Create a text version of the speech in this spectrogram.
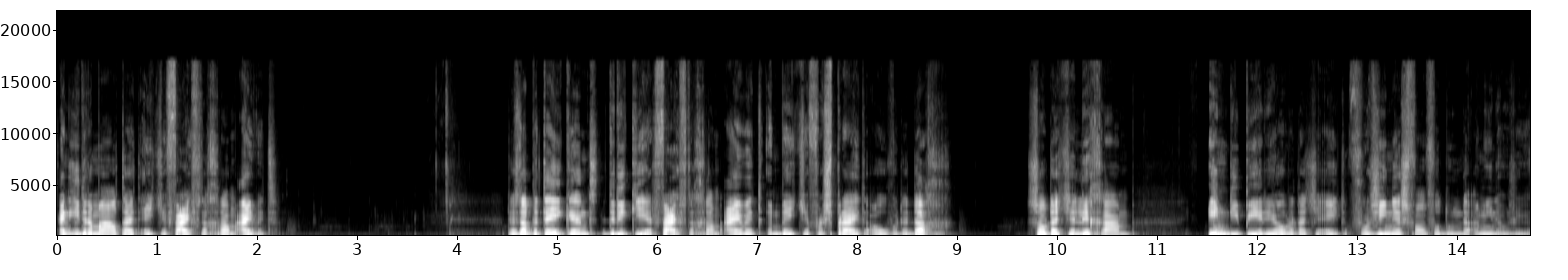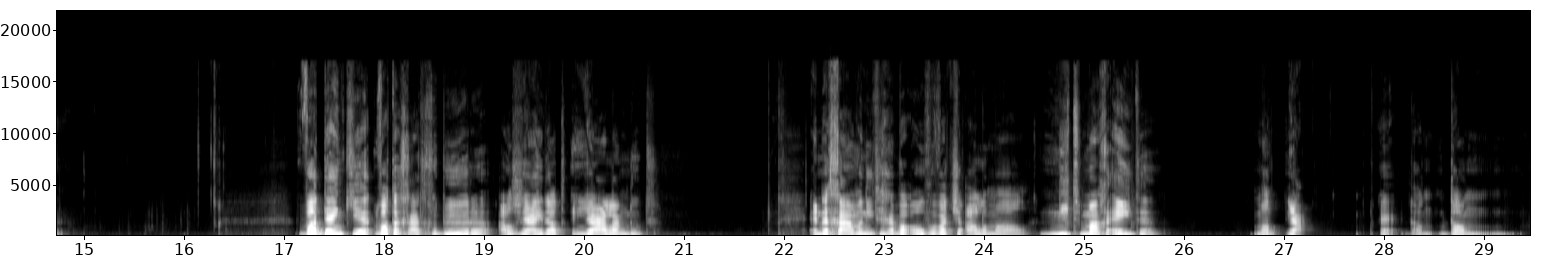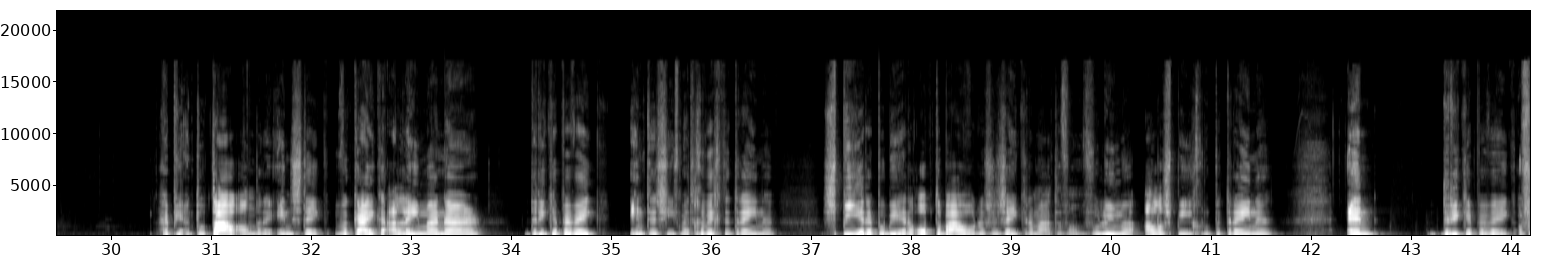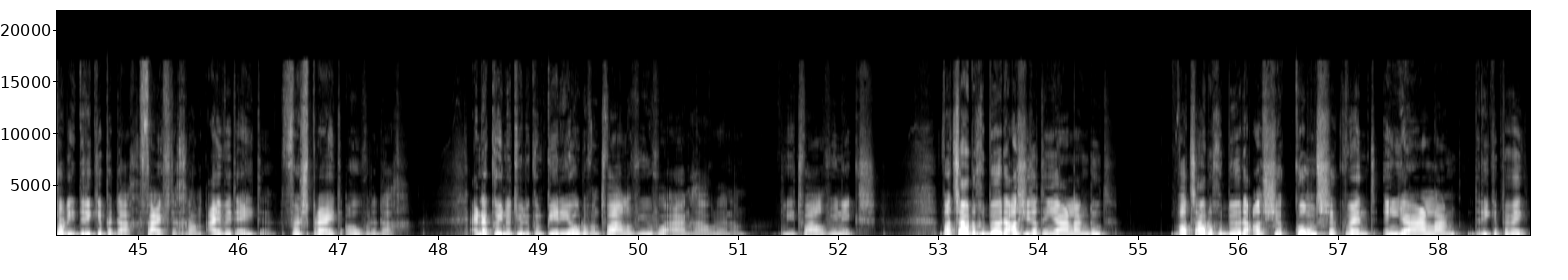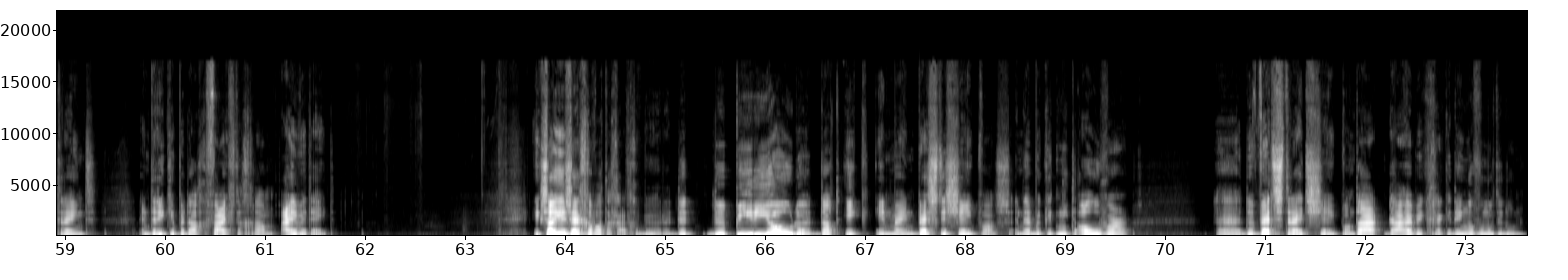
En iedere maaltijd eet je 50 gram eiwit. Dus dat betekent drie keer 50 gram eiwit, een beetje verspreid over de dag. Zodat je lichaam in die periode dat je eet voorzien is van voldoende aminozuren. Wat denk je wat er gaat gebeuren als jij dat een jaar lang doet? En dan gaan we niet hebben over wat je allemaal niet mag eten. Want ja, dan, dan heb je een totaal andere insteek. We kijken alleen maar naar drie keer per week intensief met gewichten trainen. Spieren proberen op te bouwen, dus een zekere mate van volume. Alle spiergroepen trainen. En drie keer per week, of sorry, drie keer per dag 50 gram eiwit eten, verspreid over de dag. En daar kun je natuurlijk een periode van 12 uur voor aanhouden. En dan doe je 12 uur niks. Wat zou er gebeuren als je dat een jaar lang doet? Wat zou er gebeuren als je consequent een jaar lang drie keer per week traint en drie keer per dag 50 gram eiwit eet? Ik zal je zeggen wat er gaat gebeuren. De, de periode dat ik in mijn beste shape was, en dan heb ik het niet over uh, de wedstrijdshape, want daar, daar heb ik gekke dingen voor moeten doen.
